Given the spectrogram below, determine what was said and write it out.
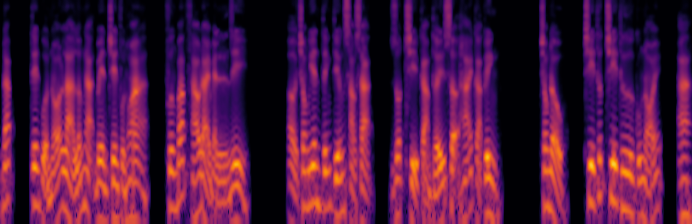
đắp tên của nó là lấm ngạn bên trên phồn hoa, phương bắc pháo đài bèn gì? Ở trong yên tĩnh tiếng xào xạc, ruột chỉ cảm thấy sợ hãi cả kinh. Trong đầu tri thức chi thư cũng nói, a,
